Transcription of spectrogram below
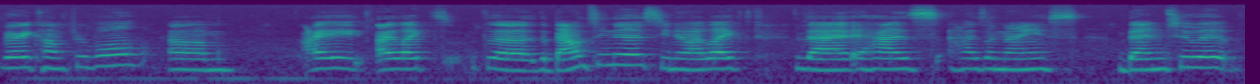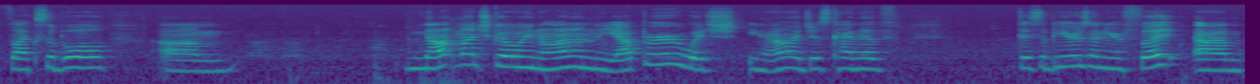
very comfortable. Um, I I liked the the bounciness. You know, I liked that it has has a nice bend to it, flexible. Um, not much going on on the upper, which you know it just kind of disappears on your foot. Um,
